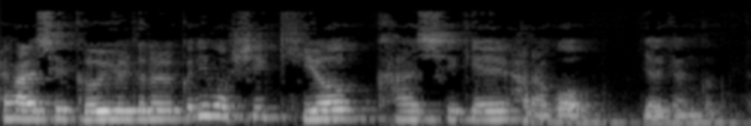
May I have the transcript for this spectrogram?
행하실 그 일들을 끊임없이 기억하시게 하라고 이야기하는 겁니다.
